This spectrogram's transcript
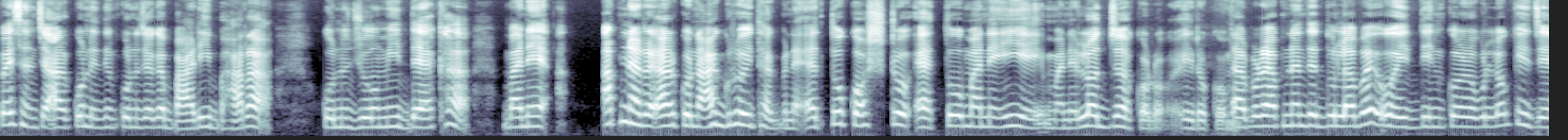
পাইছেন যে, আর কোনো দিন কোনো জায়গায় বাড়ি ভাড়া, কোনো জমি দেখা মানে আপনার আর কোনো আগ্রহই থাকবে না। এত কষ্ট, এত মানে ইয়ে মানে লজ্জা করো এরকম। তারপরে আপনাদের দুলাভাই ওই দিন করে বলল কি যে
